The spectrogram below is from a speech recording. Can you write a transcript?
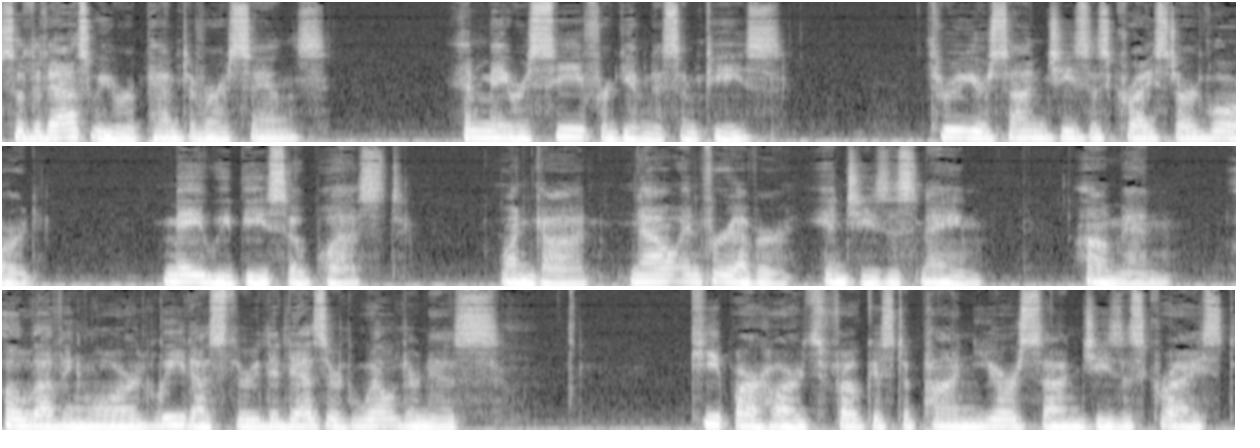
so that as we repent of our sins and may receive forgiveness and peace, through your Son, Jesus Christ our Lord, May we be so blessed. One God, now and forever, in Jesus' name. Amen. O loving Lord, lead us through the desert wilderness. Keep our hearts focused upon your Son, Jesus Christ,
